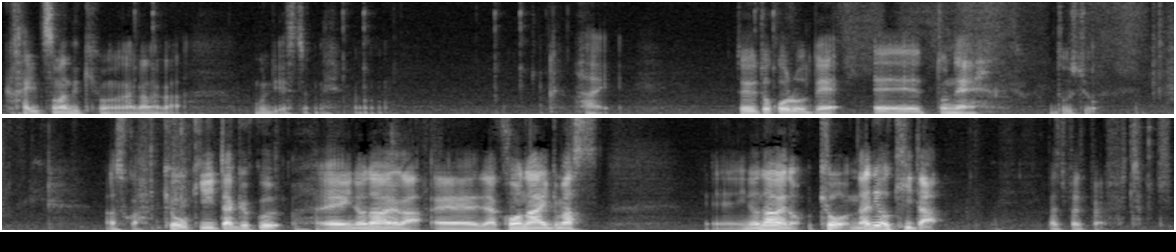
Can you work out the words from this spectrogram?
かいつまで聞くのはなかなか無理ですよね、うん、はい。というところでえー、っとねどうしよう。あそっか。今日聴いた曲、えー、井上が、えー、じゃあコーナーいきます、えー、井上の今日何を聞いた？パチパチパチパチパチ。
